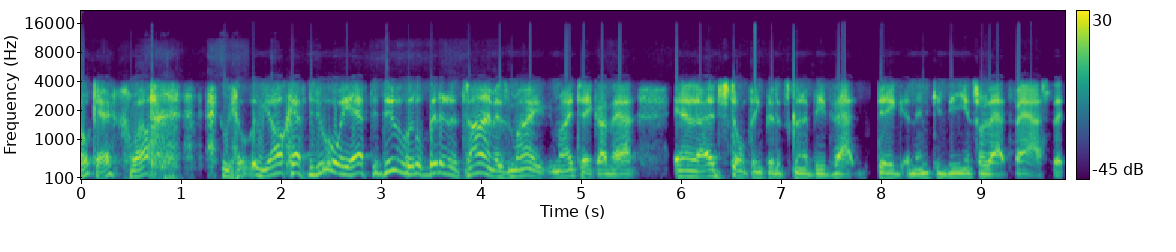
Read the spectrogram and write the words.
Okay, well, we, we all have to do what we have to do, a little bit at a time, is my my take on that. And I just don't think that it's going to be that big an inconvenience or that fast. That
